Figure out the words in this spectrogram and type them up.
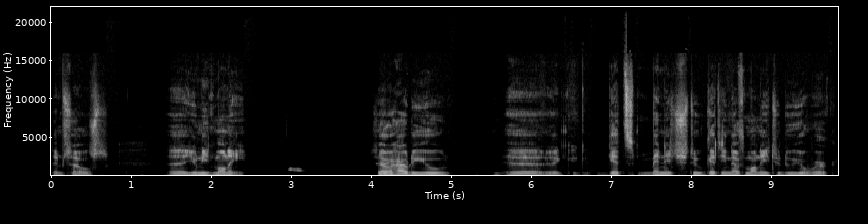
themselves, uh, you need money. So Mm. how do you uh, get manage to get enough money to do your work?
